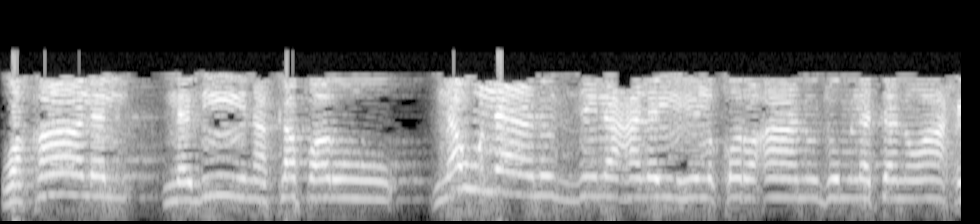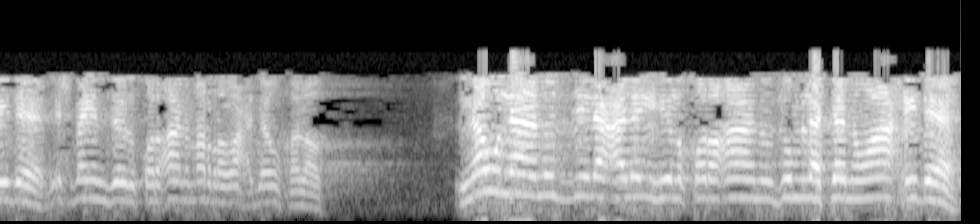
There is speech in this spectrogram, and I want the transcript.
وقال الذين كفروا لولا نزل عليه القرآن جملة واحدة. ليش ما ينزل القرآن مرة واحدة وخلاص؟ لولا نزل عليه القرآن جملة واحدة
